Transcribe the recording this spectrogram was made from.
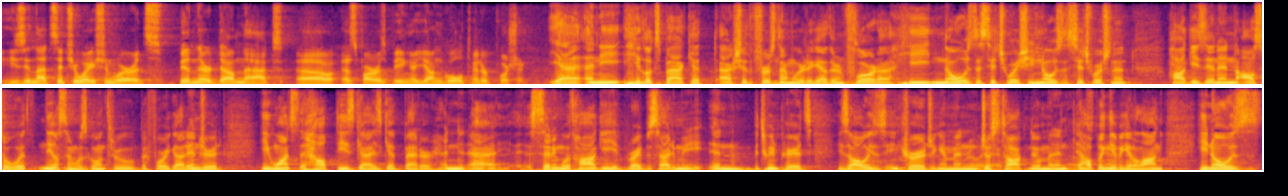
he's in that situation where it's been there, done that, uh, as far as being a young goaltender pushing. Yeah, and he, he looks back at actually the first time we were together in Florida. He knows the situation. He knows the situation that Hoggy's in, and also with Nilsson was going through before he got injured. He wants to help these guys get better. And uh, sitting with Hoggy right beside me in between periods, he's always encouraging him and Really, just talking to him and helping him get along. He knows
